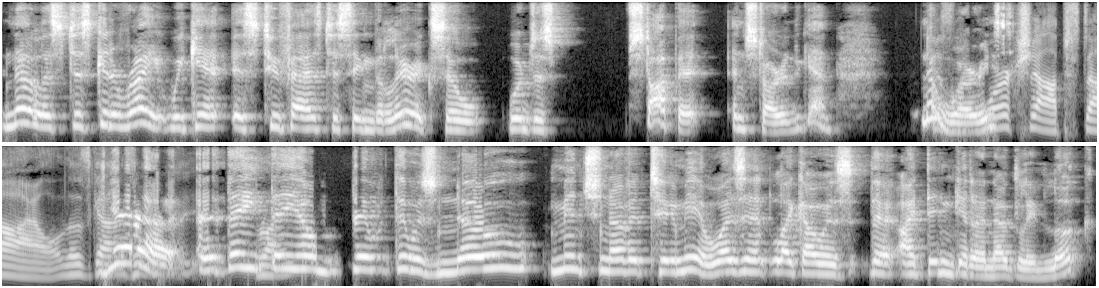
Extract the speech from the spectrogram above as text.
no, let's just get it right. We can't. It's too fast to sing the lyrics, so we'll just stop it and start it again. No It's like worries. workshop style. Those guys. Yeah, uh, they Right. they um there, there was no mention of it to me. It wasn't like I was that I didn't get an ugly look,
